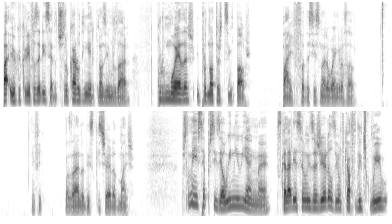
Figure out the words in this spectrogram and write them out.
Pá, e o que eu queria fazer isso era destrocar o dinheiro que nós íamos dar por moedas e por notas de 5 paus. Pá, e foda-se, isso não era bem engraçado. Enfim, mas a Ana disse que isso já era demais. Mas também isso é preciso, é o yin e o yang, não é? Se calhar ia ser um exagero, eles iam ficar fodidos comigo.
